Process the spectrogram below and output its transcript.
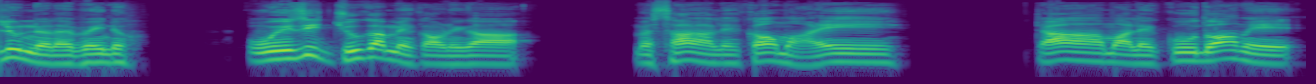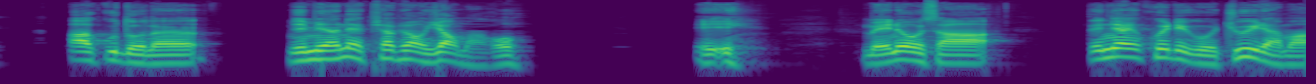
လူနယ်လည်းဘိန်းတော့အဝေစီဂျူးကမဲ့ကောင်တွေက မစားတာလည်းကောင်းပါတယ်။ဒါမှလည်းကိုသွားမယ်အကုတော်လန်မြန်မြန်နဲ့ဖြောင်းဖြောင်းရောက်မှာကိုအေးအေးမင်းတို့စားတင်းကြိုင်ခွေးတွေကိုကြွေတာမှ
